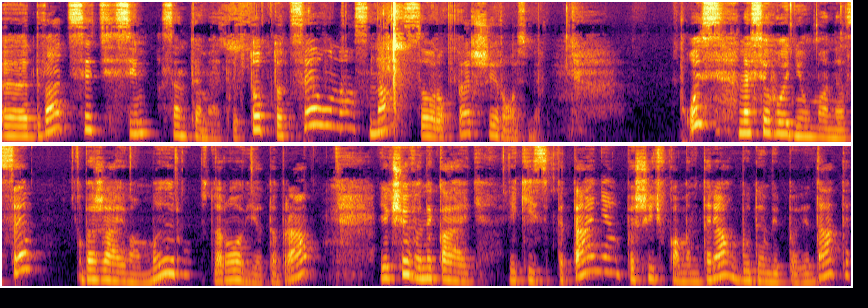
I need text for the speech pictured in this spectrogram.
27 см. Тобто це у нас на 41 розмір. Ось на сьогодні у мене все. Бажаю вам миру, здоров'я, добра. Якщо виникають якісь питання, пишіть в коментарях, будемо відповідати.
